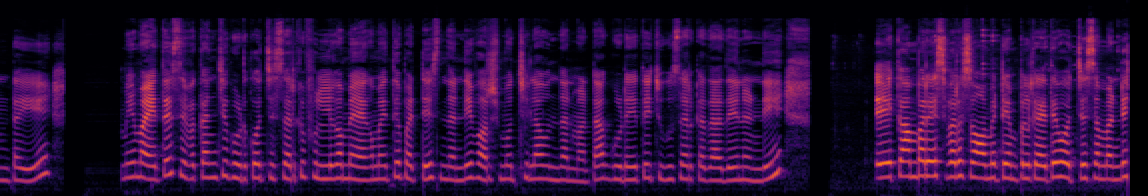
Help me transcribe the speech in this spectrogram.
ఉంటాయి. మేమైతే శివకంచి గుడికి వచ్చేసరికి ఫుల్గా మేఘం అయితే పట్టేసిందండి. వర్షం వచ్చేలా ఉందన్నమాట. గుడి అయితే చూసారు కదా అదేనండి. ఏకాంబరేశ్వర స్వామి టెంపుల్కి అయితే వచ్చేసామండి.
